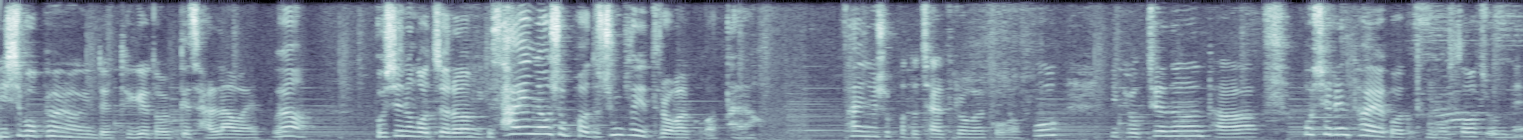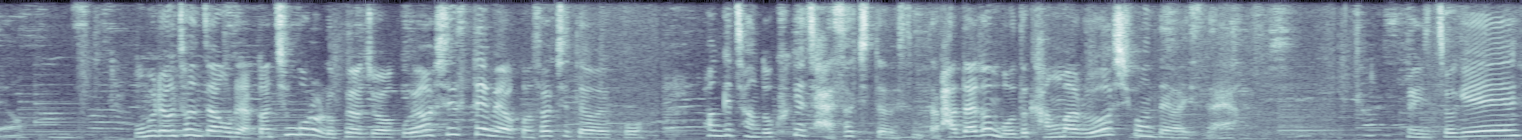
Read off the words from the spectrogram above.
25평형인데 되게 넓게 잘 나와 있고요. 보시는 것처럼 이렇게 4인용 소파도 충분히 들어갈 것 같아요. 4인용 소파도 잘 들어갈 것 같고 이 벽체는 다 포시린 타일 같은 거 써줬네요. 음. 우물형 천장으로 약간 층고를 높여주었고요. 시스템 에어컨 설치되어 있고 환기창도 크게 잘 설치되어 있습니다. 바닥은 모두 강마루 시공되어 있어요. 이쪽에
